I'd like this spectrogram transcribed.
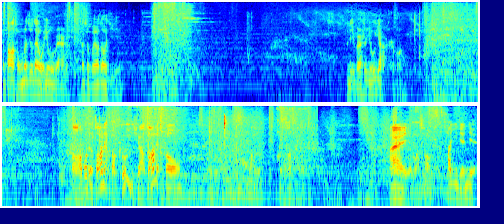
那大虫子就在我右边，但是不要着急。里边是有眼儿吗？W 扎两刀，Q 一下，扎两刀。哎呀，我操，差一点点。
